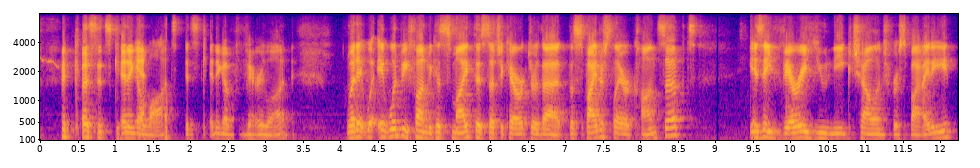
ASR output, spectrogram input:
because it's getting Yeah. a lot. It's getting a very lot. But it, it would be fun because Smythe is such a character that the Spider Slayer concept is a very unique challenge for Spidey.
